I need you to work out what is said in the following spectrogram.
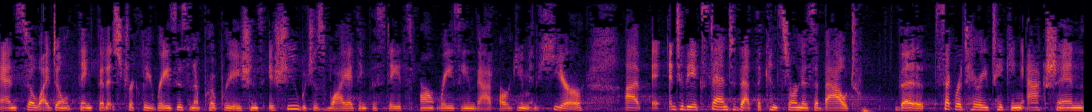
And so I don't think that it strictly raises an appropriations issue, which is why I think the states aren't raising that argument here. Uh, and to the extent that the concern is about the secretary taking action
